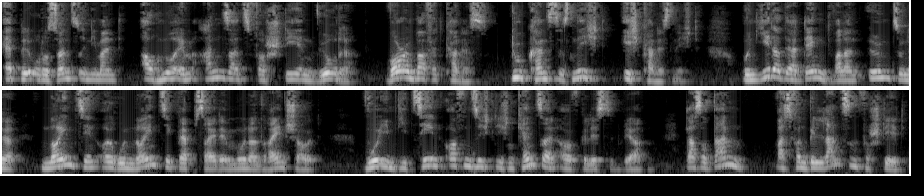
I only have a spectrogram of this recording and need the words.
Apple oder sonst irgendjemand auch nur im Ansatz verstehen würde. Warren Buffett kann es. Du kannst es nicht, ich kann es nicht. Und jeder, der denkt, weil er an irgendeine so 19,90 Euro Webseite im Monat reinschaut, wo ihm die zehn offensichtlichen Kennzahlen aufgelistet werden, dass er dann was von Bilanzen versteht,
